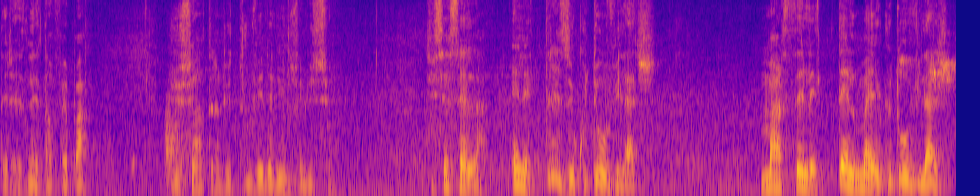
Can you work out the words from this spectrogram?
Thérèse, ne t'en fais pas. Je suis en train de trouver des- une solution. Tu sais, celle-là, elle est très écoutée au village. Marcel est tellement écouté au village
